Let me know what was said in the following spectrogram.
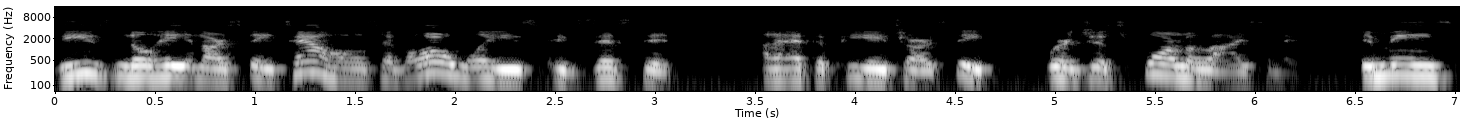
these No Hate in Our State town halls have always existed uh, at the PHRC. We're just formalizing it. It means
